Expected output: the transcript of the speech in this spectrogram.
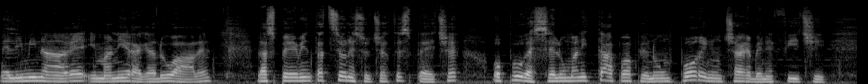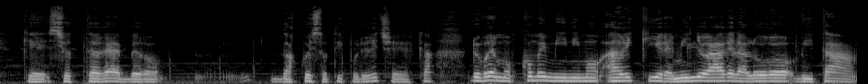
eliminare in maniera graduale la sperimentazione su certe specie oppure se l'umanità proprio non può rinunciare ai benefici che si otterrebbero da questo tipo di ricerca, dovremmo come minimo arricchire e migliorare la loro vita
